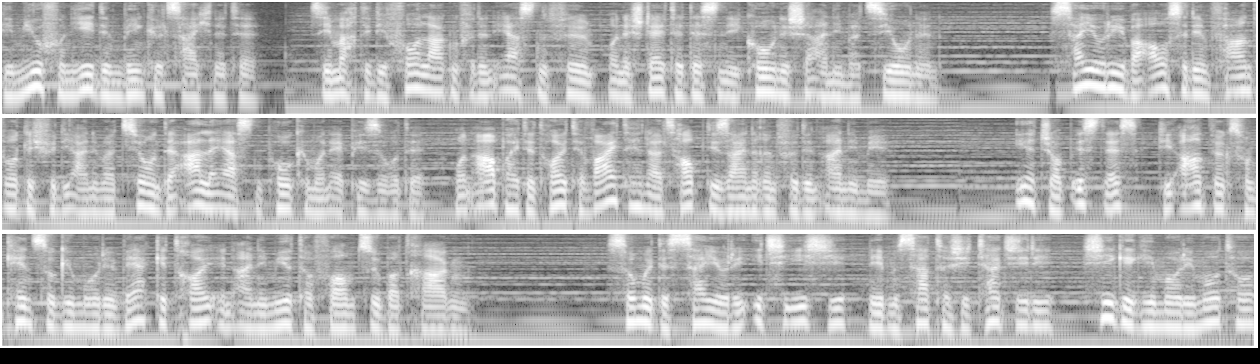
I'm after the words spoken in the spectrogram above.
die Mew von jedem Winkel zeichnete. Sie machte die Vorlagen für den ersten Film und erstellte dessen ikonische Animationen. Sayuri war außerdem verantwortlich für die Animation der allerersten Pokémon-Episode und arbeitet heute weiterhin als Hauptdesignerin für den Anime. Ihr Job ist es, die Artworks von Ken Sugimori werkgetreu in animierter Form zu übertragen. Somit ist Sayuri Ichiishi neben Satoshi Tajiri, Shigeki Morimoto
